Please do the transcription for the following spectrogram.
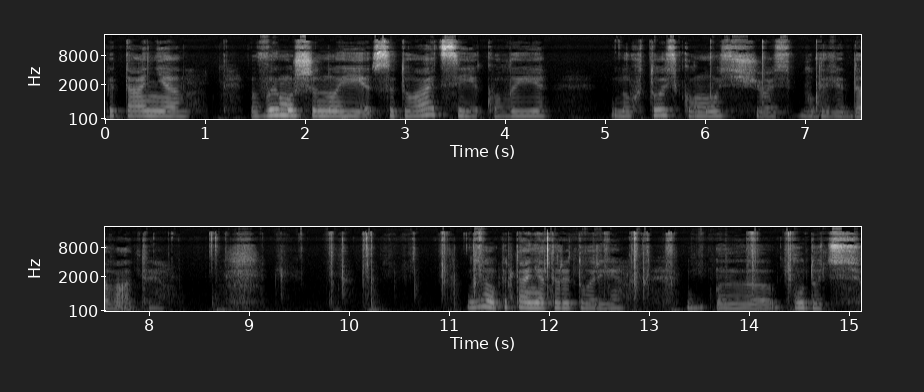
питання вимушеної ситуації, коли ну, хтось комусь щось буде віддавати. Знову питання території е, будуть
